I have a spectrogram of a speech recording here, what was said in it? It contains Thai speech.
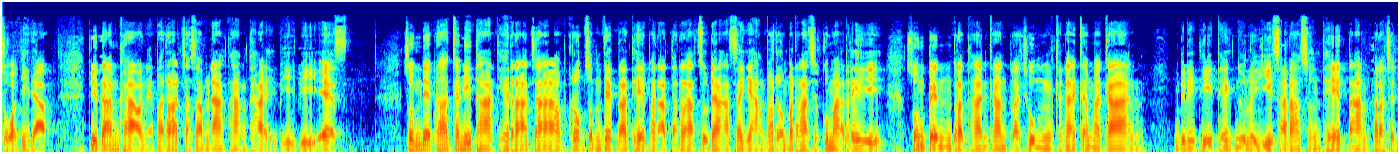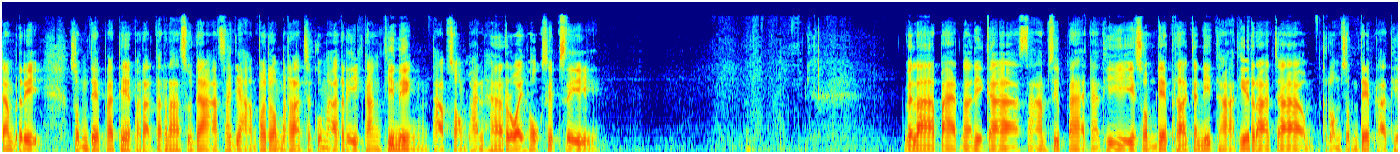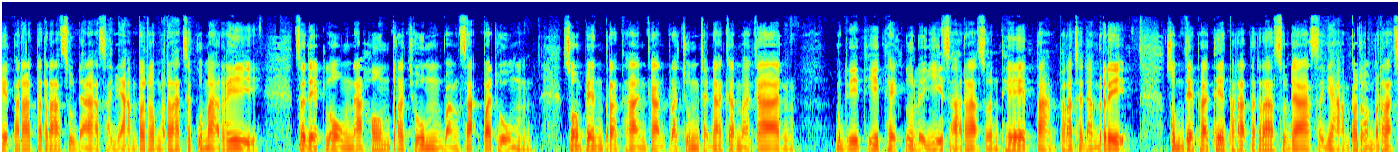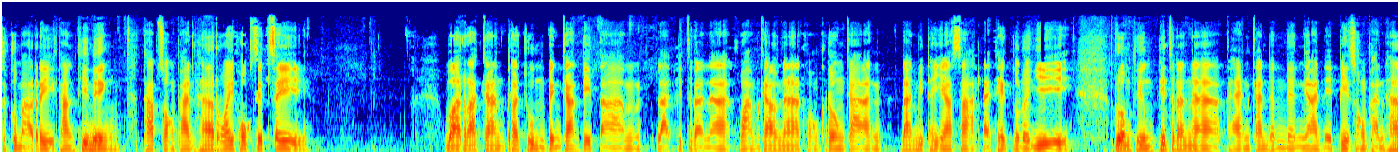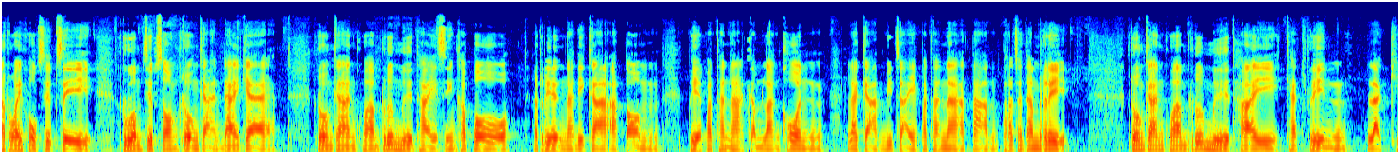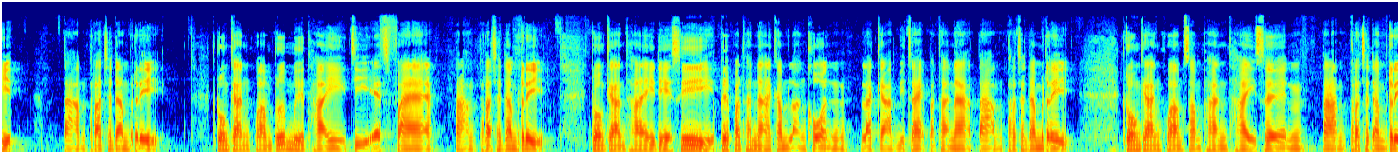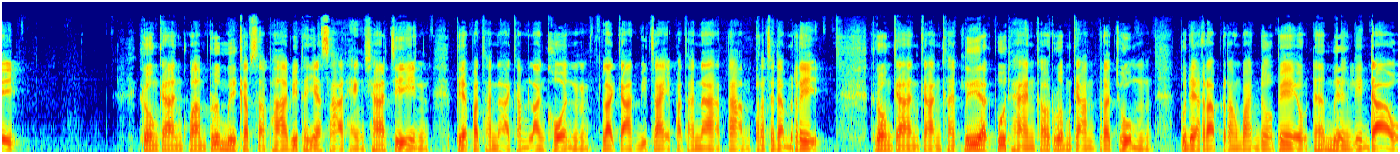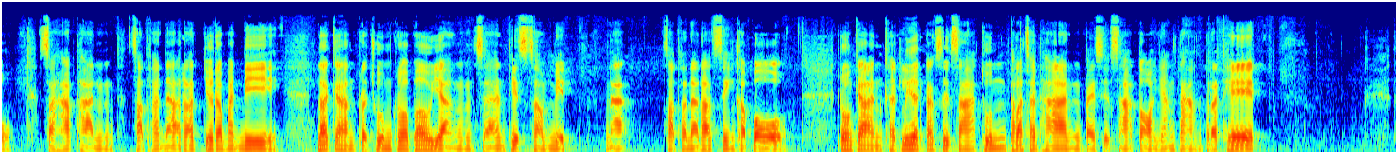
สวัสดีครับ ติดตามข่าวในพระราชสำนักทางไทย PBS สมเด็จพระกนิษฐาธิราชเจ้ากรมสมเด็จพระเทพรัตนราชสุดาสยามบรมราชกุมารี ทรงเป็นประธานการประชุมคณะกรรมการมูลนิธิเทคโนโลยีสารสนเทศตามพระราชดำริ สมเด็จพระเทพรัตนราชสุดาสยามบรมราชกุมารีครั้งที่1ทับ2564 เวลา 8 นาฬิกา 38 นาที สมเด็จพระกนิษฐาธิราชเจ้า กรมสมเด็จพระเทพรัตนราชสุดาสยามบรมราชกุมารี เสด็จลงณห้องประชุมวังสะปทุม ทรงเป็นประธานการประชุมคณะกรรมการมูลนิธิเทคโนโลยีสารสนเทศตามพระราชดำริ สมเด็จพระเทพรัตนราชสุดาสยามบรมราชกุมารีครั้งที่ 1 ทับ 2564 วาระการประชุมเป็นการติดตาม และพิจารณาความก้าวหน้าของโครงการ ด้านวิทยาศาสตร์และเทคโนโลยี รวมถึงพิจารณาแผนการดำเนินงานในปี 2564 รวม 12 โครงการได้แก่ โครงการความร่วมมือไทยสิงคโปร์เรื่องนาฬิกาอะตอม เพื่อพัฒนากำลังคน และการวิจัยพัฒนาตามพระราชดำริ โครงการความร่วมมือไทยแคทริน และคิด ตามพระราชดำริ โครงการความร่วมมือไทย GS Fair ตามพระราชดำริ โครงการไทยเดซี่เพื่อพัฒนากำลังคน และการวิจัยพัฒนาตามพระราชดำริ โครงการความสัมพันธ์ไทยเซนตามพระราชดำริ โครงการความร่วมมือกับสภาวิทยาศาสตร์แห่งชาติจีน เพื่อพัฒนากำลังคน และการวิจัยพัฒนาตามพระราชดำริ โครงการการคัดเลือกผู้แทนเข้าร่วมการประชุม ผู้ได้รับรางวัลโนเบลณเมืองลินเดา สหพันธ์สาธารณรัฐเยอรมนี และการประชุม Global Young Scientist Summit ณสาธารณรัฐสิงคโปร์โครงการคัดเลือกนักศึกษาทุนพระราชทานไปศึกษาต่อยังต่างประเทศ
